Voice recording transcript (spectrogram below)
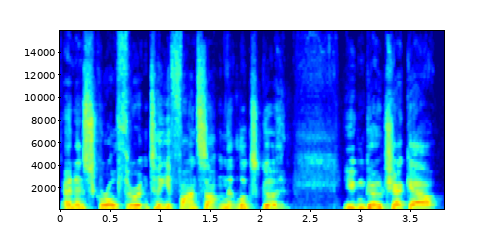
and then scroll through it until you find something that looks good. You can go check out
